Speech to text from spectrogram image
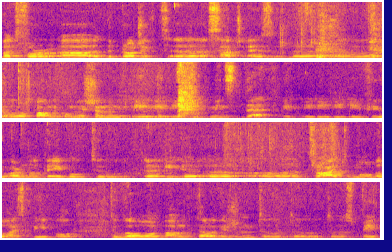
But for uh, the project uh, such as the uh, public commissioning, it, it, means that if you are not able to uh, uh, uh, try to mobilize people to go on public television, to, to, to speak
